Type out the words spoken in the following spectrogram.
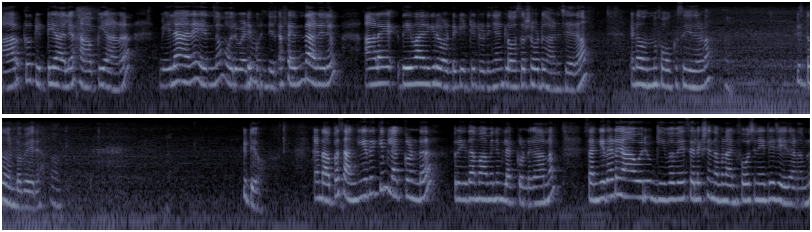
ആർക്ക് കിട്ടിയാലും ഹാപ്പിയാണ്. മിലാന എന്നും ഒരുപടി മുന്നിൽ. അപ്പം എന്താണേലും ആളെ ദൈവാനുഗ്രഹം ഉണ്ട് കിട്ടിയിട്ടുണ്ട്. ഞാൻ ക്ലോസർ ഷോട്ട് കാണിച്ചു തരാം. എടാ ഒന്ന് ഫോക്കസ് ചെയ്തേടാ. കിട്ടുന്നുണ്ടോ പേര്? കിട്ടിയോ? കണ്ടോ? അപ്പം സംഗീതയ്ക്കും ലക്കുണ്ട് പ്രീത മാമിനും ലക്കുണ്ട് കാരണം സംഗീതയുടെ ആ ഒരു ഗീവ് അവേ സെലക്ഷൻ നമ്മൾ അൺഫോർച്ചുനേറ്റ്ലി ചെയ്തതാണ്. നമ്മൾ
